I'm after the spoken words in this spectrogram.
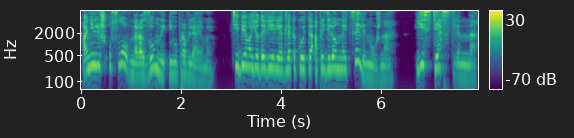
Они лишь условно разумны и управляемы. Тебе мое доверие для какой-то определенной цели нужно? Естественно.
